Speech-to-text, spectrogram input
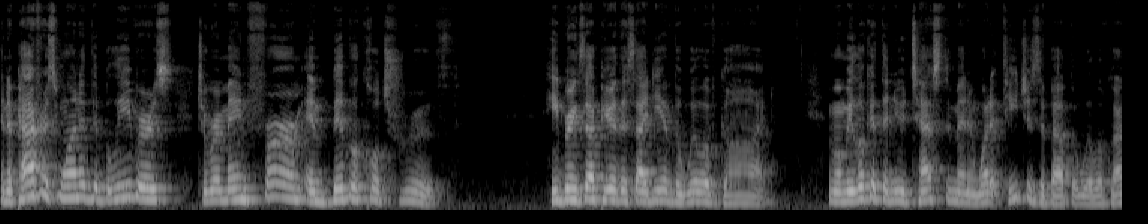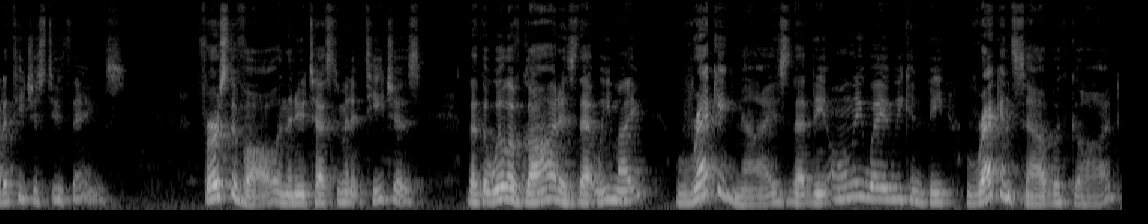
And Epaphras wanted the believers to remain firm in biblical truth. He brings up here this idea of the will of God. And when we look at the New Testament and what it teaches about the will of God, it teaches two things. First of all, in the New Testament, it teaches that the will of God is that we might recognize that the only way we can be reconciled with God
